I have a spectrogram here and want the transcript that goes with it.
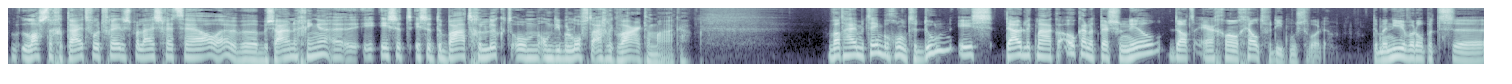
lastige tijd voor het Vredespaleis schetsen hij al. Hè. We hebben bezuinigingen. Uh, is, het, is het de baat gelukt om, om die belofte eigenlijk waar te maken? Wat hij meteen begon te doen is duidelijk maken, ook aan het personeel, dat er gewoon geld verdiend moest worden. De manier waarop het uh,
